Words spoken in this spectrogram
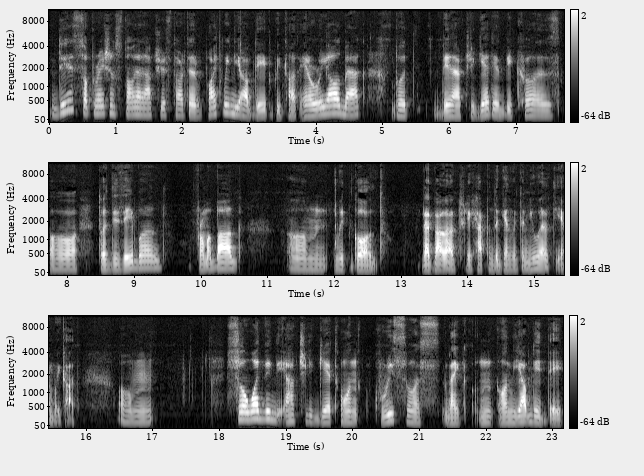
This Operation Snowdown actually started right with the update. We got Aerial back, but didn't actually get it because uh, it was disabled from a bug um, with gold. That bug actually happened again with the new LTM we got. Um, so what did we actually get on Christmas, like on the update day?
